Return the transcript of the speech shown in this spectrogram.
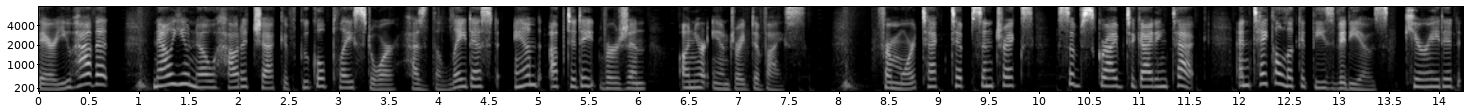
There you have it. Now you know how to check if Google Play Store has the latest and up to date version on your Android device. For more tech tips and tricks, subscribe to Guiding Tech and take a look at these videos curated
